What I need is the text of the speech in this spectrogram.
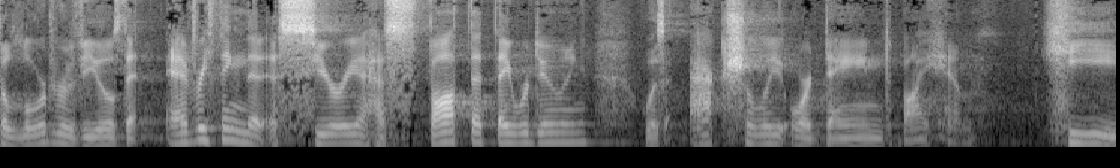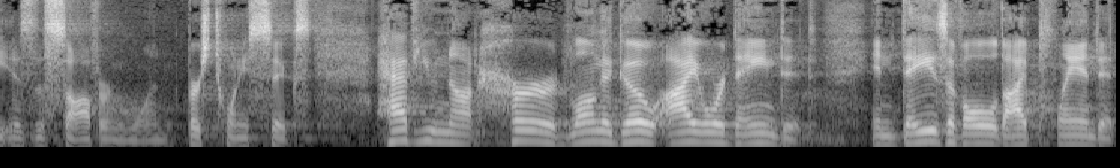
the Lord reveals that everything that Assyria has thought that they were doing was actually ordained by Him. He is the sovereign one. Verse 26 Have you not heard? Long ago I ordained it. In days of old I planned it.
